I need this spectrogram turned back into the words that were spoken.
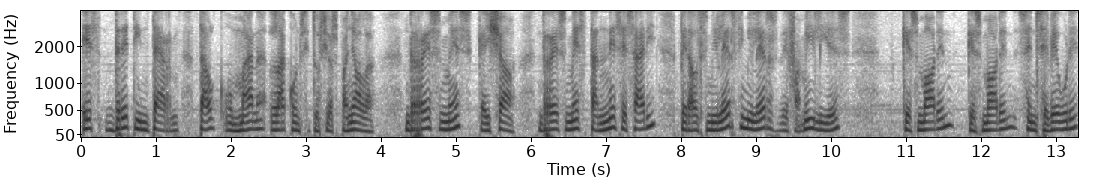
és dret intern, tal com mana la Constitució espanyola. Res més que això, res més tan necessari per als milers i milers de famílies que es moren, que es moren sense veure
